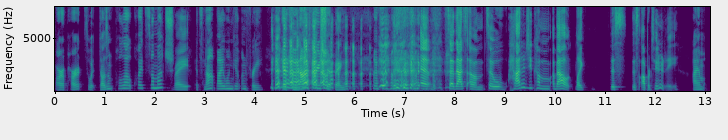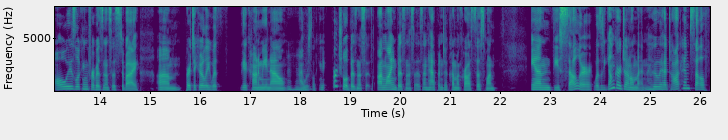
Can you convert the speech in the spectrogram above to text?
far apart, so it doesn't pull out quite so much. Right. It's not buy one get one free. It's not free shipping. So that's um. So how did you come about like this this opportunity? I am always looking for businesses to buy, um, particularly with the economy now. I was looking at virtual businesses, online businesses, and happened to come across this one. And the seller was a younger gentleman who had taught himself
